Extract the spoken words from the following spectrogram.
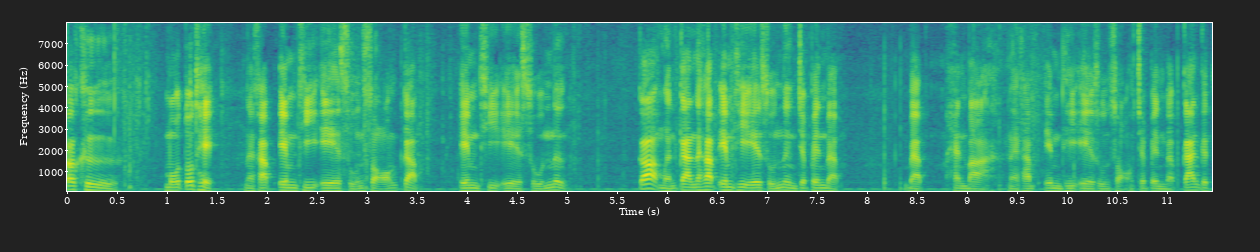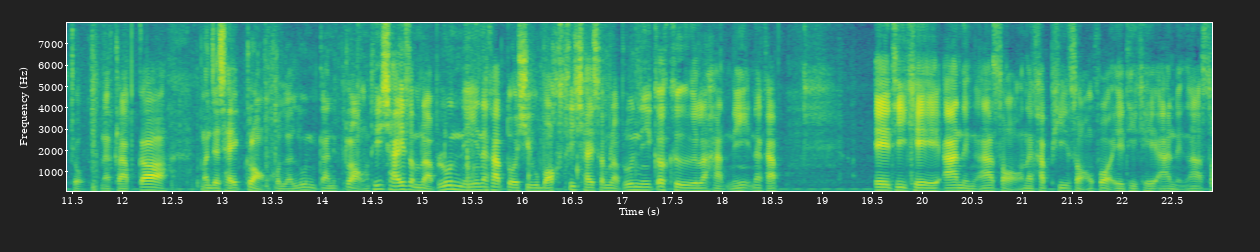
ก็คือ Mototech นะครับ MTA 02กับ MTA 01ก็เหมือนกันนะครับ MTA 01จะเป็นแบบ แบบแฮนด์บาร์นะครับ MTA 02จะเป็นแบบก้านกระจกนะครับ ก็มันจะใช้กล่องคนละรุ่นกันกล่องที่ใช้สำหรับรุ่นนี้นะครับ ตัวชิลบ็อกซ์ที่ใช้สำหรับรุ่นนี้ก็คือรหัสนี้นะครับ ATK R1 R2 นะครับ P2 for ATK R1 R2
